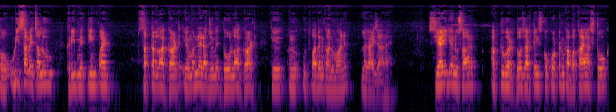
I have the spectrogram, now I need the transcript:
तो उड़ीसा में चालू खरीब में तीन पॉइंट सत्तर लाख गांठ एवं अन्य राज्यों में दो लाख गांठ के उत्पादन का अनुमान लगाया जा रहा है। सीआई के अनुसार अक्टूबर 2023 को कॉटन का बकाया स्टॉक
